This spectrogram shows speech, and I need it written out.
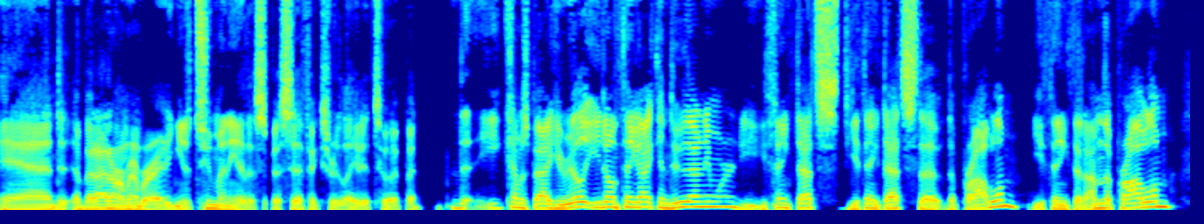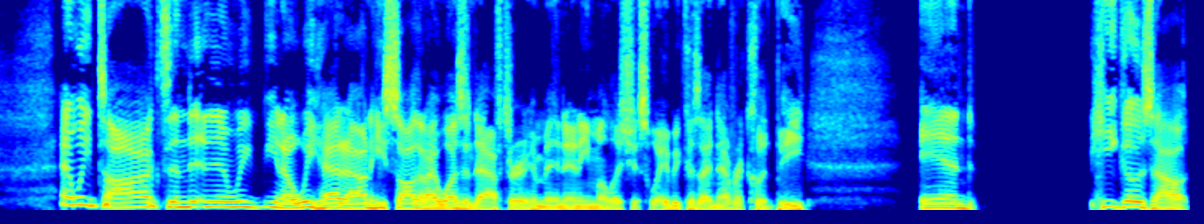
And, but I don't remember, you know, too many of the specifics related to it, but the, he comes back. You really, you don't think I can do that anymore? You think that's, you think that's the, the problem? You think that I'm the problem? And we talked and, and we, you know, we had it out and he saw that I wasn't after him in any malicious way because I never could be. And he goes out.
